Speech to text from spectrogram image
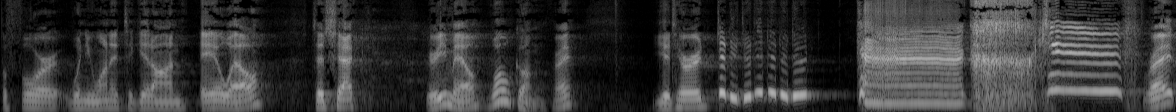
before when you wanted to get on AOL to check your email, welcome, right? You'd heard, right?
